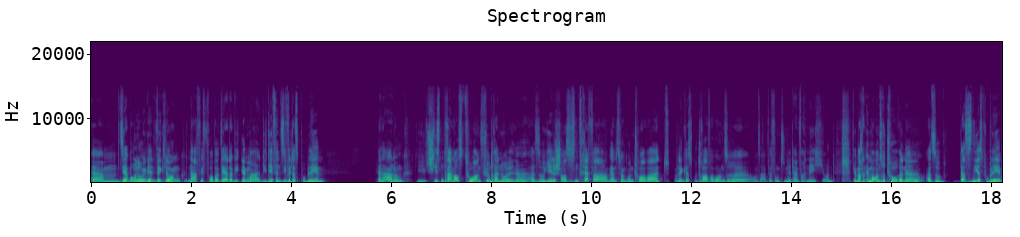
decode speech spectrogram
Ähm, sehr beunruhigende Entwicklung, nach wie vor bei Werder wie immer, die Defensive das Problem. Keine Ahnung, die schießen dreimal aufs Tor und führen 3-0, ne? Also jede Chance ist ein Treffer. Wir haben zwar einen guten Torwart, Pavlenka ist gut drauf, aber unsere, unsere Abwehr funktioniert einfach nicht. Und wir machen immer unsere Tore, ne? Also das ist nie das Problem,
